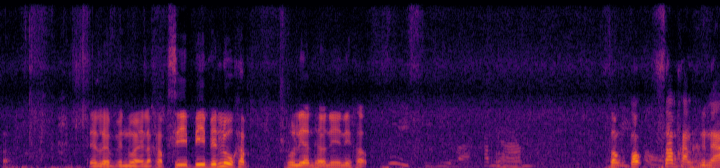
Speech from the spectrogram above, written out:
ครับ แต่เริ่มเป็นหน่วยแล้วครับสี่ปีเป็นลูกครับ ทุเรียนแถวนี้นี่ครับสี่ปีว่ะคำน้ต้องต้องสำคัญคือน้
